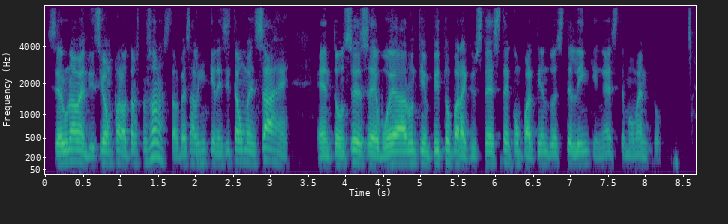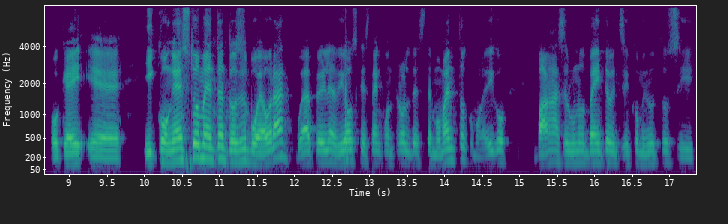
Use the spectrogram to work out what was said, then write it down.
ser una bendición para otras personas, tal vez alguien que necesita un mensaje entonces, eh, voy a dar un tiempito para que usted esté compartiendo este link en este momento. ¿Ok? Eh, y con esto en mente, entonces voy a orar. Voy a pedirle a Dios que esté en control de este momento. Como le digo, van a ser unos 20, 25 minutos y,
